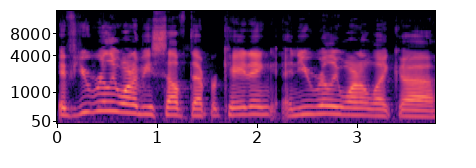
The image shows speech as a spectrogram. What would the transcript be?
If you really want to be self-deprecating and you really want to like, uh,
